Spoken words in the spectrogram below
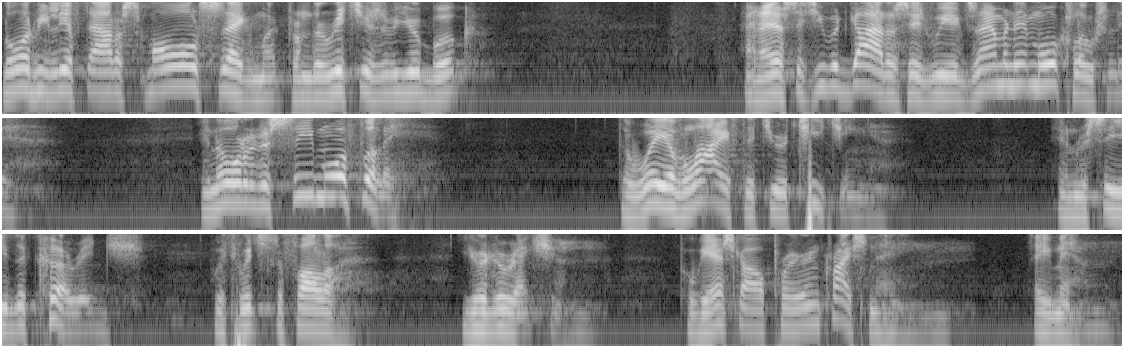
Lord, we lift out a small segment from the riches of your book and ask that you would guide us as we examine it more closely in order to see more fully the way of life that you're teaching and receive the courage with which to follow your direction. For we ask our prayer in Christ's name. Amen.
